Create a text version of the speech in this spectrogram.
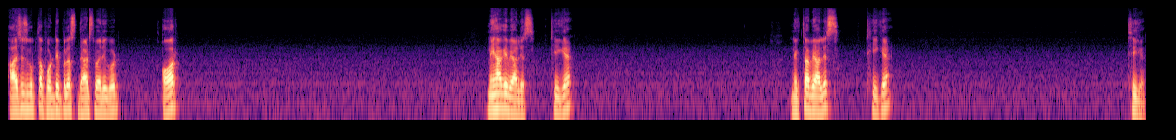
Ashish Gupta forty plus that's very good और नेहा के बयालीस, ठीक है। निकता बयालीस, ठीक है। ठीक है।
